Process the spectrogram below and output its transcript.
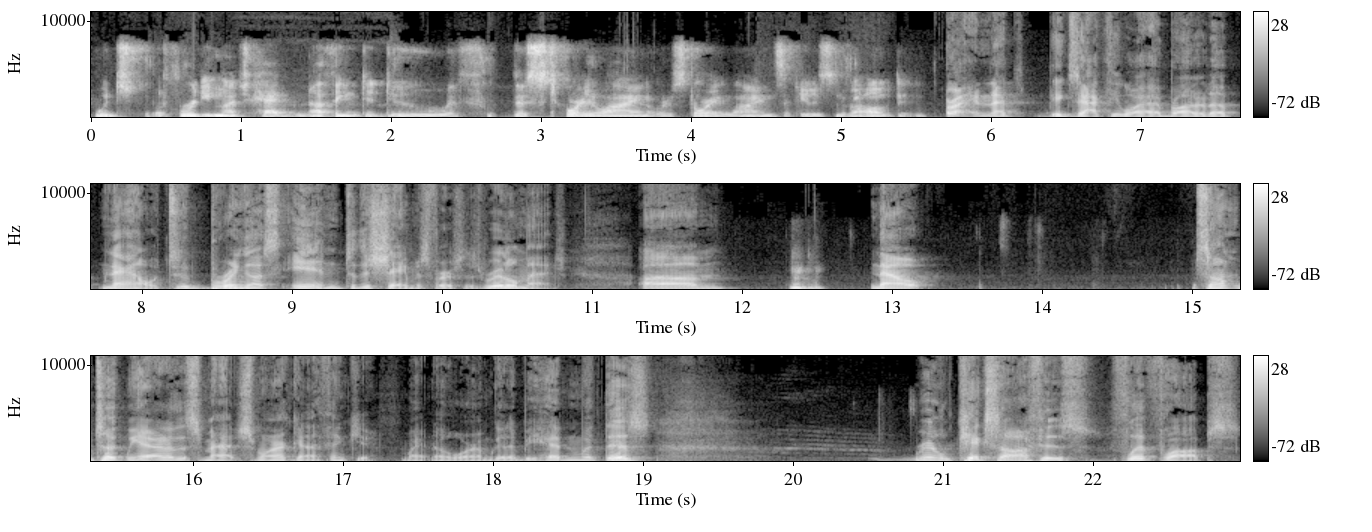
Which pretty much had nothing to do with the storyline or storylines that he was involved in. Right, and that's exactly why I brought it up now to bring us into the Sheamus versus Riddle match. Um, Now, something took me out of this match, Mark, and I think you might know where I'm going to be heading with this. Riddle kicks off his flip flops,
